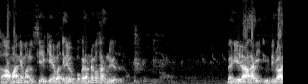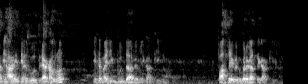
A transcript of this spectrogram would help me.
සාමාන්‍ය මිනිස්සෙක් කියන වචනේ ඔප්පු කරන්නම කරුණු යොදනවා. බැරි වෙලා හරි ඉදිරි ප්‍රාතිහාර්යයේ තියෙන සූත්‍රයක් අහුනොත් ඒක මැජික් බුද්ධාගම එකක් කියනවා. පස්සේ එකතු කරගත් එකක් කියනවා.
